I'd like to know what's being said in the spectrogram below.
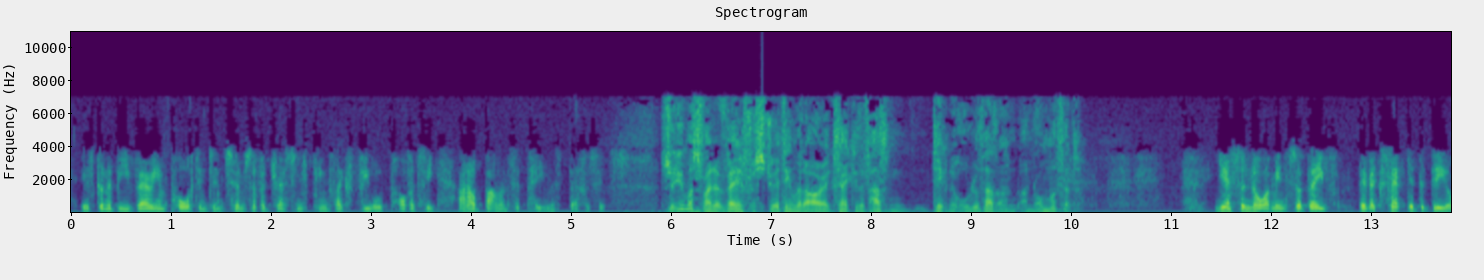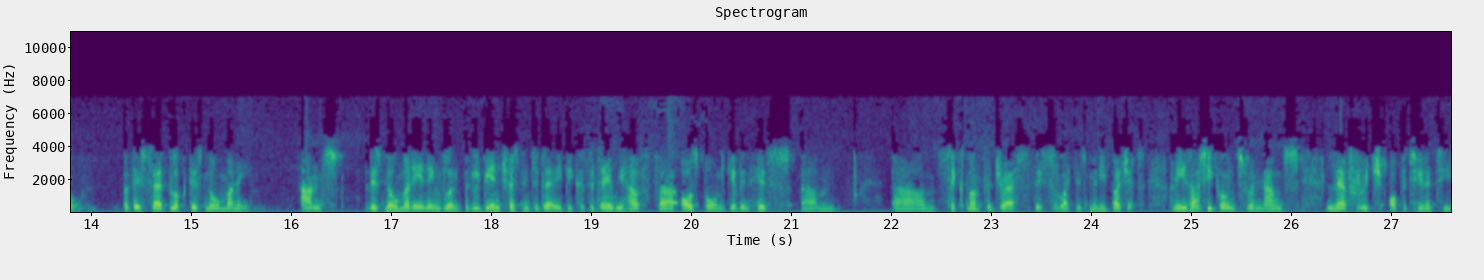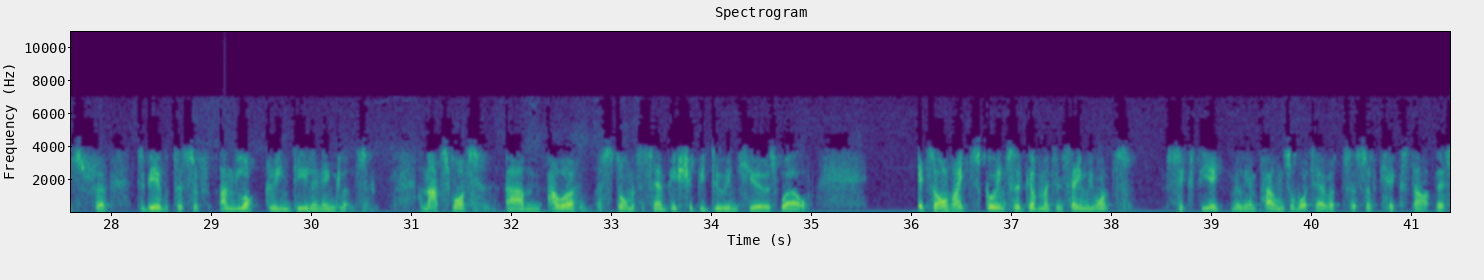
is going to be very important in terms of addressing things like fuel poverty and our balance of payments deficits. So you must find it very frustrating that our executive hasn't taken a hold of that and, and run with it. Yes and no. I mean, so they've they've accepted the deal, but they've said, look, there's no money, and there's no money in England. But it'll be interesting today because today we have uh, Osborne giving his um, um, six-month address, this sort of like this mini budget, and he's actually going to announce leverage opportunities for to be able to sort of unlock Green Deal in England, and that's what um, our Stormont Assembly should be doing here as well. It's all right going to the government and saying we want 68 million pounds or whatever to sort of kickstart this.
